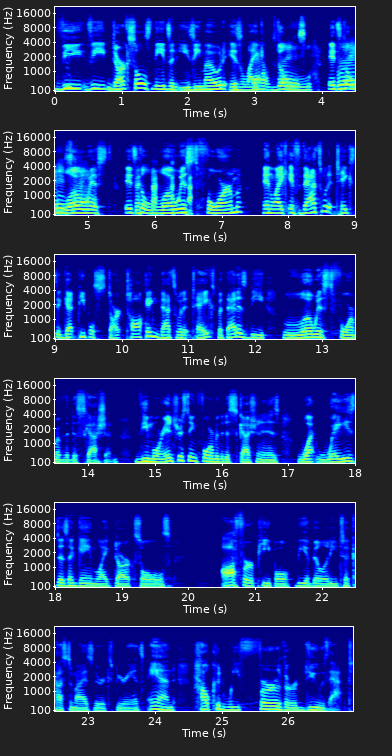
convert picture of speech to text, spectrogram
the the Dark Souls needs an easy mode is like Yeah, the it's the lowest it's the lowest form and like if that's what it takes to get people start talking that's what it takes. But that is the lowest form of the discussion. The more interesting form of the discussion is what ways does a game like Dark Souls offer people the ability to customize their experience and how could we further do that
